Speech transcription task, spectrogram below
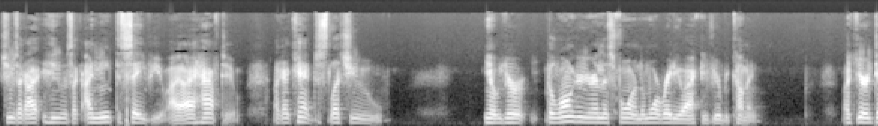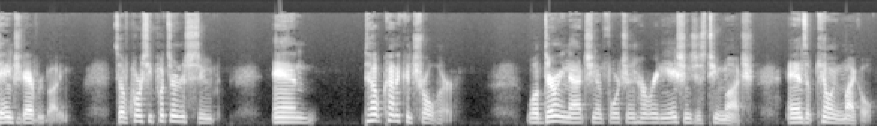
she was like I he was like I need to save you. I, I have to. Like I can't just let you you know, you're the longer you're in this form, the more radioactive you're becoming. Like you're a danger to everybody. So of course he puts her in a suit and to help kind of control her. Well, during that, she unfortunately her radiation is just too much, and ends up killing Michael.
